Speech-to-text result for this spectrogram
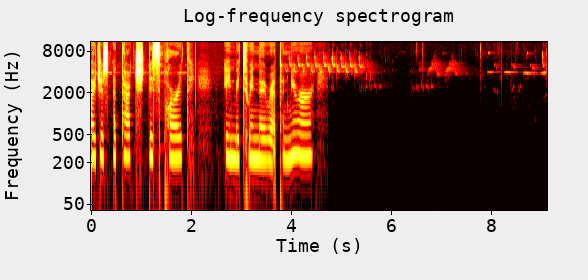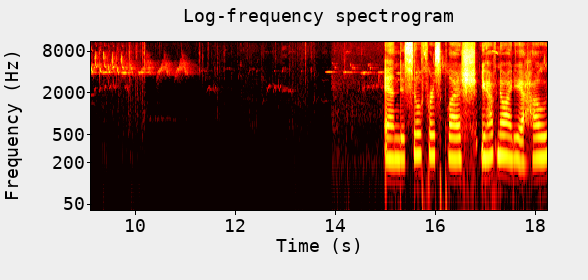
I just attached this part in between the retina mirror. And the silver splash you have no idea how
